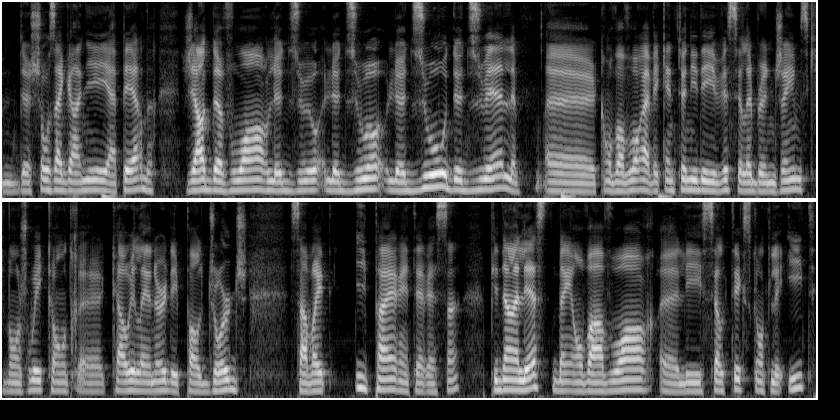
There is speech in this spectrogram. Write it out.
de choses à gagner et à perdre. J'ai hâte de voir le duo, le duo, le duo de duel qu'on va voir avec Anthony Davis et LeBron James qui vont jouer contre Kawhi Leonard et Paul George. Ça va être hyper intéressant. Puis dans l'Est, ben, on va avoir euh, les Celtics contre le Heat.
